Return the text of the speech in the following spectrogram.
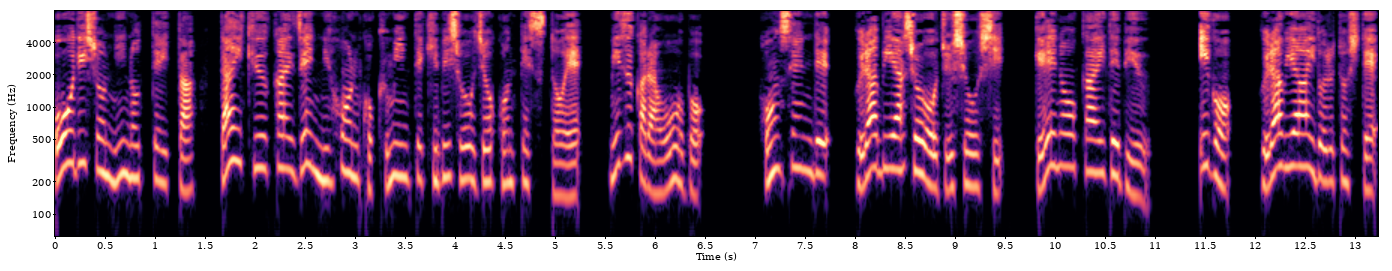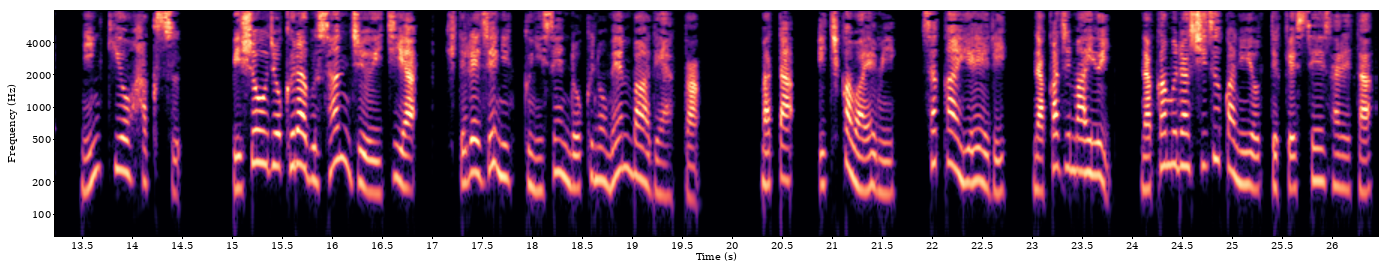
オーディションに載っていた第9回全日本国民的美少女コンテストへ自ら応募。本選でグラビア賞を受賞し、芸能界デビュー。以後、グラビアアイドルとして人気を博す。美少女クラブ31やヒテレジェニック2006のメンバーであった。また、市川恵美、坂井英里、中島由衣、中村静香によって結成された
